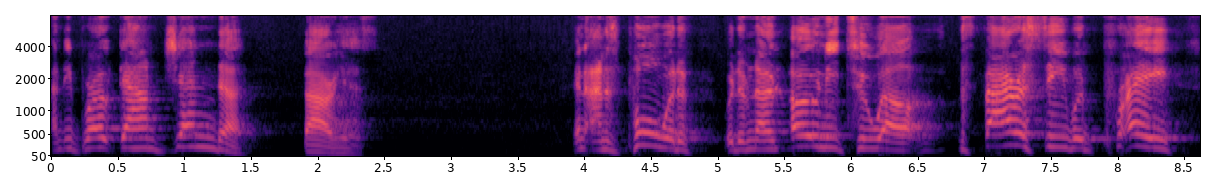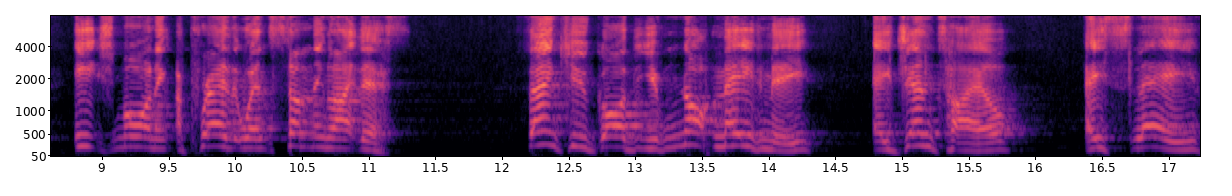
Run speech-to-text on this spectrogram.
and he broke down gender barriers. And, and as Paul would have, would have known only too well, the Pharisee would pray each morning a prayer that went something like this Thank you, God, that you've not made me a Gentile, a slave,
